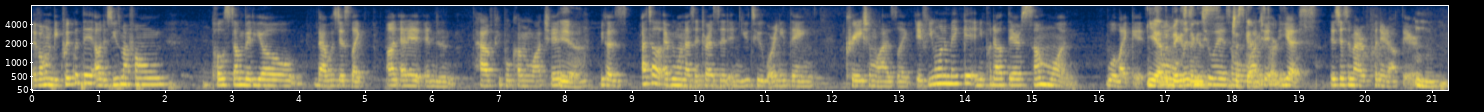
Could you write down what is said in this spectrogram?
if I want to be quick with it, I'll just use my phone, post some video that was just like unedited, and then have people come and watch it. Yeah. Because I tell everyone that's interested in YouTube or anything creation wise, like if you want to make it and you put it out there, someone will like it. Yeah, the Someone will biggest thing is to it, just getting watch it started. Yes, it's just a matter of putting it out there. Mm-hmm.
